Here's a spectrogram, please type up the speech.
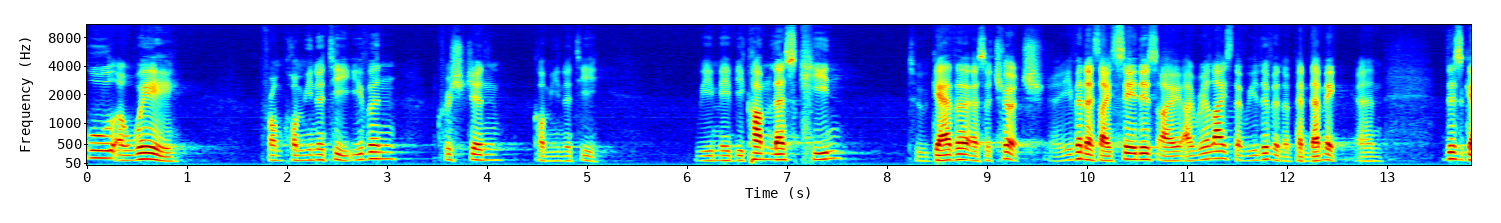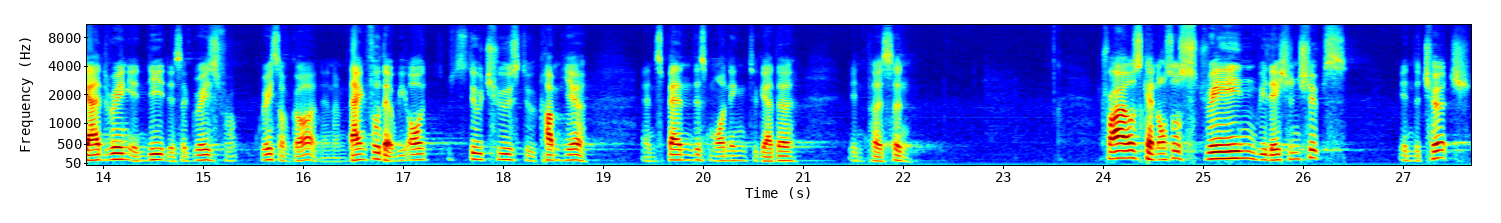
pull away from community, even Christian community. We may become less keen to gather as a church. Uh, even as I say this, I, I realize that we live in a pandemic, and this gathering indeed is a grace, from, grace of God. And I'm thankful that we all still choose to come here and spend this morning together in person. Trials can also strain relationships in the church.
